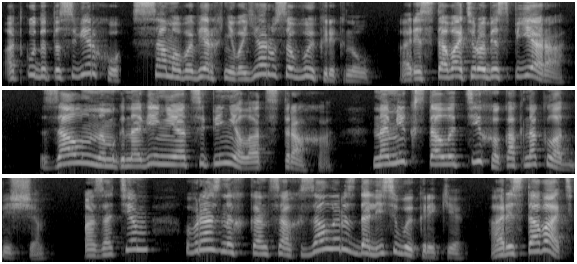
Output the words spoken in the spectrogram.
откуда-то сверху, с самого верхнего яруса, выкрикнул «Арестовать Робеспьера!». Зал на мгновение оцепенел от страха. На миг стало тихо, как на кладбище. А затем в разных концах зала раздались выкрики. «Арестовать!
